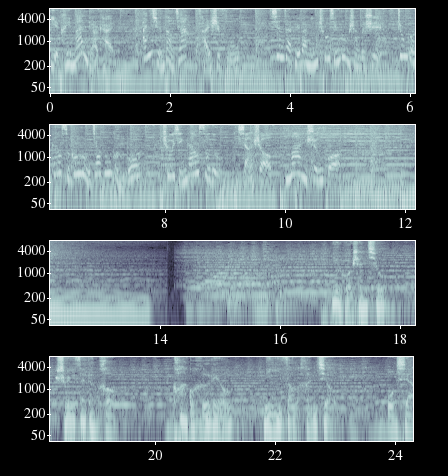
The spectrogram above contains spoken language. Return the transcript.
也可以慢点开，安全到家才是福。现在陪伴您出行路上的是中国高速公路交通广播，出行高速度，享受慢生活。越过山丘，谁在等候？跨过河流，你走了很久。我想。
